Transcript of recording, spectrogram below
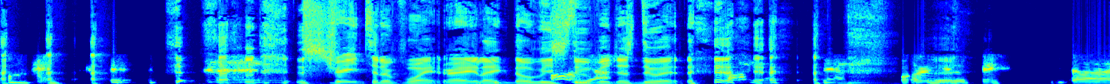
um, Straight to the point, right? Like, don't be oh, stupid. Yeah. Just do it. oh, yeah. yeah. Or say, uh,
